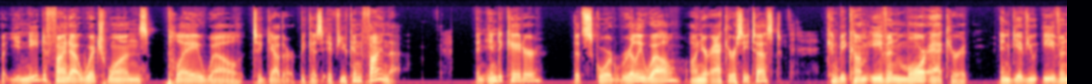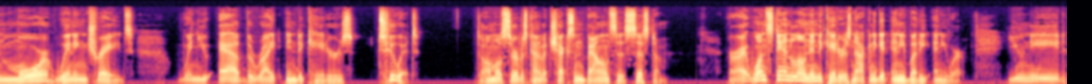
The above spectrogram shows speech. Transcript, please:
but you need to find out which ones play well together because if you can find that, an indicator that scored really well on your accuracy test can become even more accurate and give you even more winning trades when you add the right indicators to it to almost serve as kind of a checks and balances system. All right, one standalone indicator is not going to get anybody anywhere. You need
